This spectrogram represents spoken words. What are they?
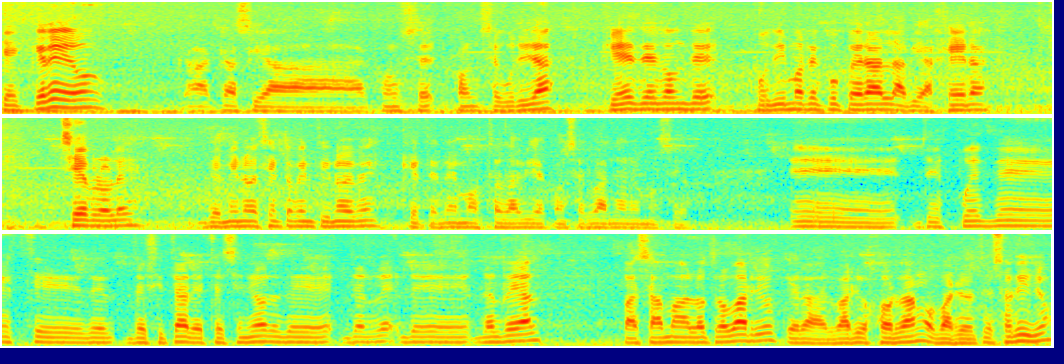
que creo, casi con, con seguridad, que es de donde pudimos recuperar la viajera Chevrolet de 1929 que tenemos todavía conservando en el museo. Eh, después de, este, de, citar este señor del Real, pasamos al otro barrio, que era el barrio Jordán o barrio de Tesorillo,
